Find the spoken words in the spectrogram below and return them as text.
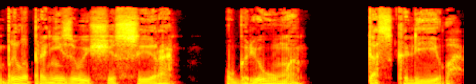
Было пронизывающе сыро, угрюмо, тоскливо.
